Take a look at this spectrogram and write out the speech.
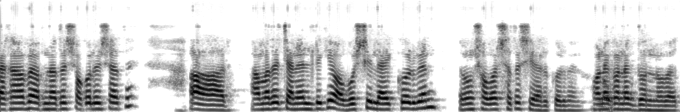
দেখা হবে আপনাদের সকলের সাথে। আর আমাদের চ্যানেলটিকে অবশ্যই লাইক করবেন এবং সবার সাথে শেয়ার করবেন। অনেক অনেক ধন্যবাদ।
